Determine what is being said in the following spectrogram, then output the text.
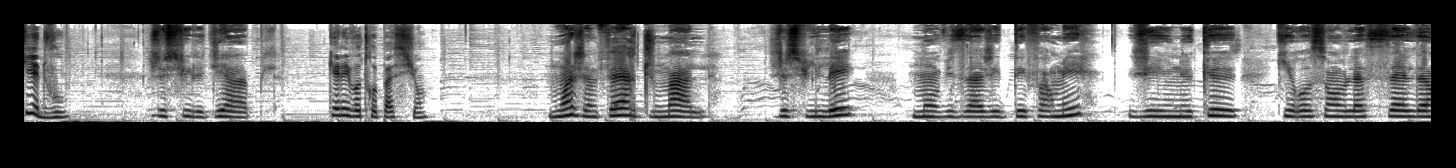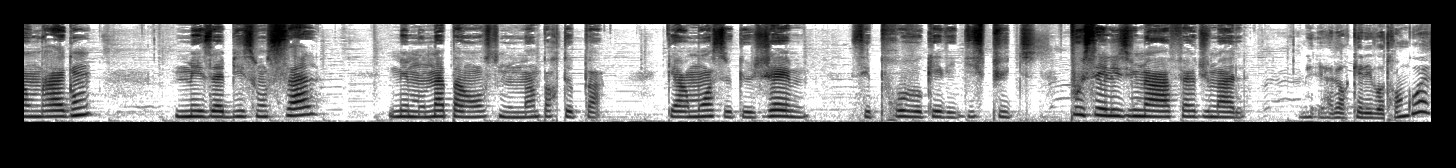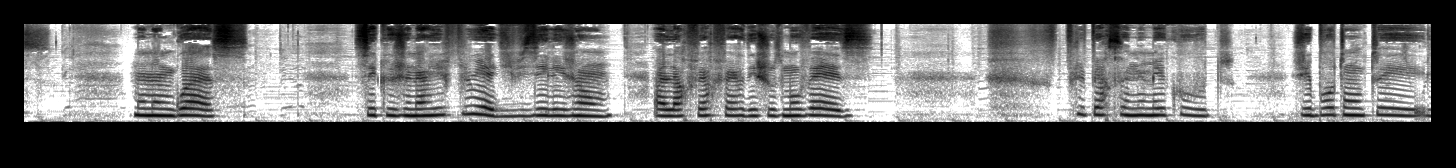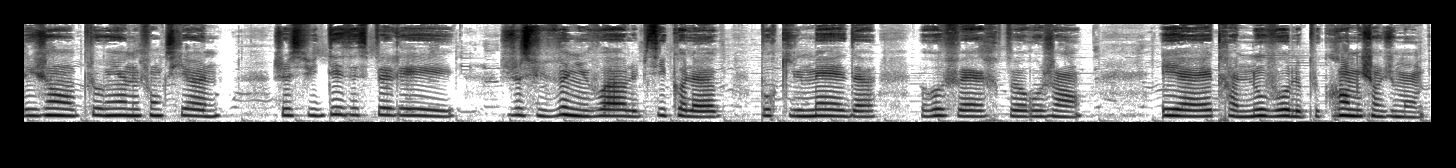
Qui êtes-vous? Je suis le diable. Quelle est votre passion? Moi, j'aime faire du mal. Je suis laid, mon visage est déformé, j'ai une queue qui ressemble à celle d'un dragon, mes habits sont sales, mais mon apparence ne m'importe pas, car moi ce que j'aime, c'est provoquer des disputes, pousser les humains à faire du mal. Mais alors quelle est votre angoisse? Mon angoisse, c'est que je n'arrive plus à diviser les gens, à leur faire faire des choses mauvaises. Plus personne ne m'écoute. J'ai beau tenter, les gens, plus rien ne fonctionne. Je suis désespérée. Je suis venue voir le psychologue pour qu'il m'aide à refaire peur aux gens et à être à nouveau le plus grand méchant du monde.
